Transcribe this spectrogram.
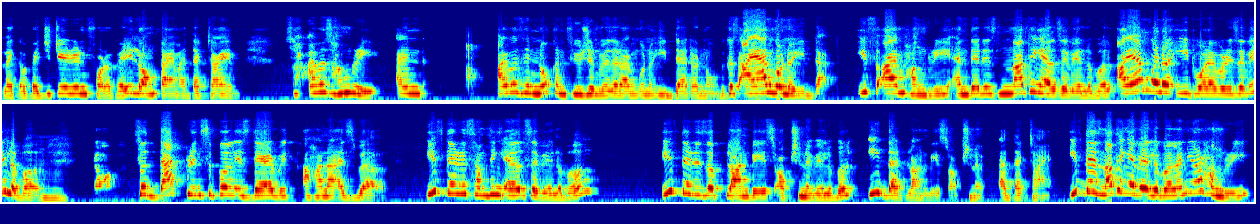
like a vegetarian for a very long time at that time, so I was hungry and I was in no confusion whether I'm going to eat that or no because I am going to eat that. If I'm hungry and there is nothing else available, I am going to eat whatever is available. Mm-hmm. You know? So that principle is there with Ahana as well. If there is something else available, if there is a plant based option available, eat that plant based option at- at that time. If there's nothing available and you're hungry,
